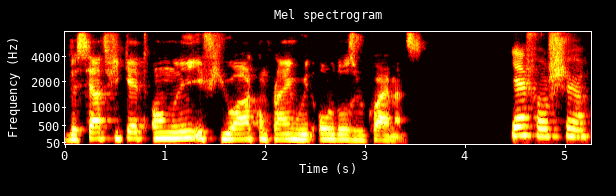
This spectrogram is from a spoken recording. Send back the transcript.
the certificate only if you are complying with all those requirements. Yeah, for sure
